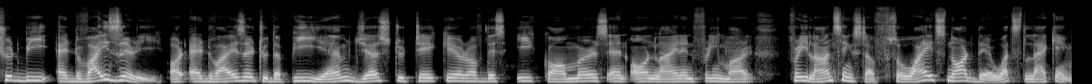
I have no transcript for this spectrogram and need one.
should be advisory or take care of this e commerce and online freelancing not there what's لیکن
